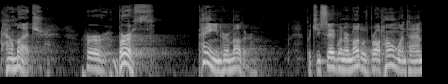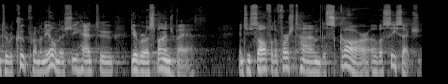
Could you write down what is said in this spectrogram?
how much her birth pained her mother. But she said when her mother was brought home one time to recoup from an illness, she had to give her a sponge bath. And she saw for the first time the scar of a C section.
